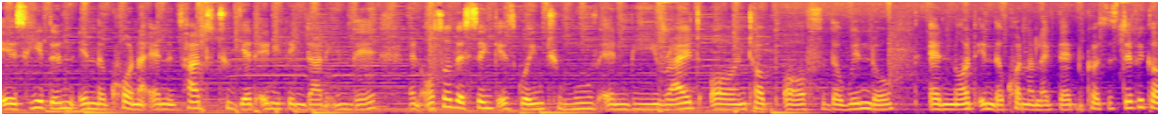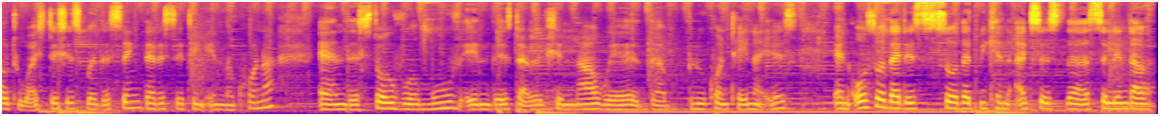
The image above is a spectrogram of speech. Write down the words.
is hidden in the corner and it's hard to get anything done in there. And also the sink is going to move and be right on top of the window and not in the corner like that because it's difficult to wash dishes with the sink that is sitting in the corner and the stove will move in this direction now where the blue container is and also that is so that we can access the cylinder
